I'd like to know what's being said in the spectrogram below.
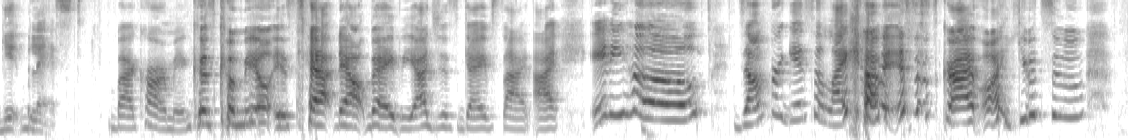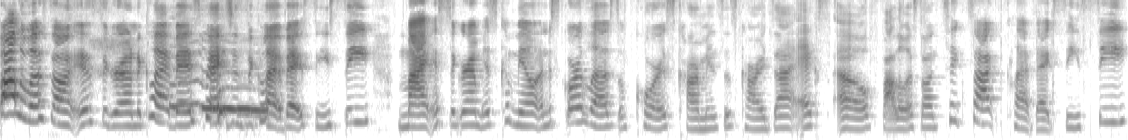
get blessed. By Carmen, because Camille is tapped out, baby. I just gave side eye. Anywho, don't forget to like, comment, and subscribe on YouTube. Follow us on Instagram. The Clapbacks page is the Clapback CC. My Instagram is Camille underscore loves. Of course, Carmen's is car.xo. Follow us on TikTok, Clapback CC.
